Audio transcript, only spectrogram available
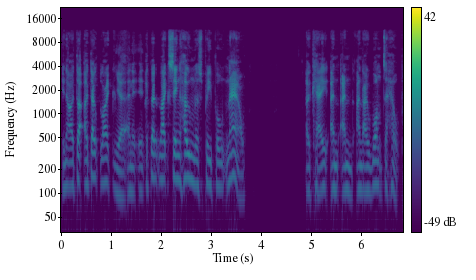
You know, I don't, I don't like. Yeah, and it, it, I don't like seeing homeless people now okay and and and i want to help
